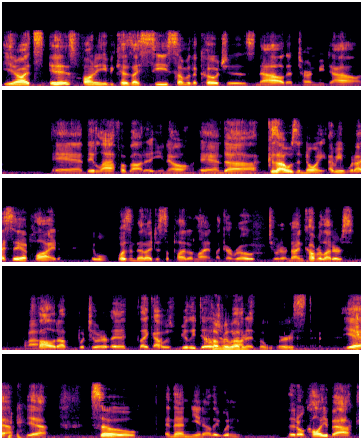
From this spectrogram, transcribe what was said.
you know, it's it is funny because I see some of the coaches now that turn me down, and they laugh about it, you know, and because I was annoying. I mean, when I say I applied, it wasn't that I just applied online. Like I wrote 209 cover letters followed up with 200 uh, like i was really diligent Cover about letters it the worst. yeah yeah so and then you know they wouldn't they don't call you back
